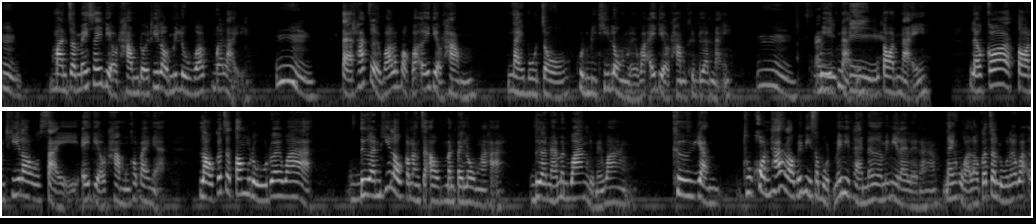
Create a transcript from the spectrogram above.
อืมมันจะไม่ใช่เดี๋ยวทำโดยที่เราไม่รู้ว่าเมื่อไหร่ อืมแต่ถ้าเกิดว่าเราบอกว่าเอ้ยเดี๋ยวทำในบูโจ คุณมีที่ลงเลยว่าไอ้เดี๋ยวทำคือเดือนไหน อืมอัน week ไหนดีตอนไหน แล้วก็ตอนที่เราใส่ไอ้เดี๋ยวทำเข้าไปเนี่ย เราก็จะต้องรู้ด้วยว่า เดือนที่เรากำลังจะเอามันไปลงอะค่ะ เดือนนั้นมันว่างหรือไม่ว่าง คืออย่างทุกคนถ้าเราไม่มีสมุดไม่มี planner ไม่มีอะไรเลยนะคะในหัวเราก็จะรู้แล้วว่าเอ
